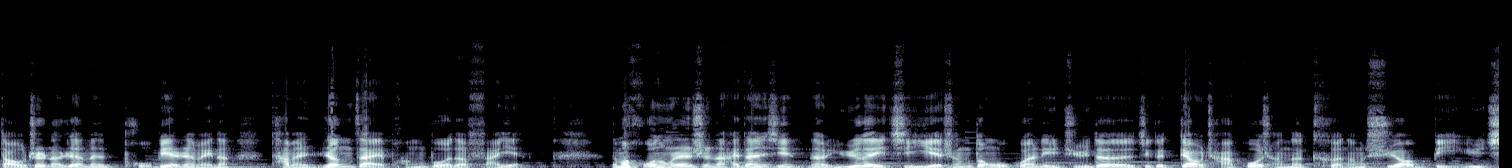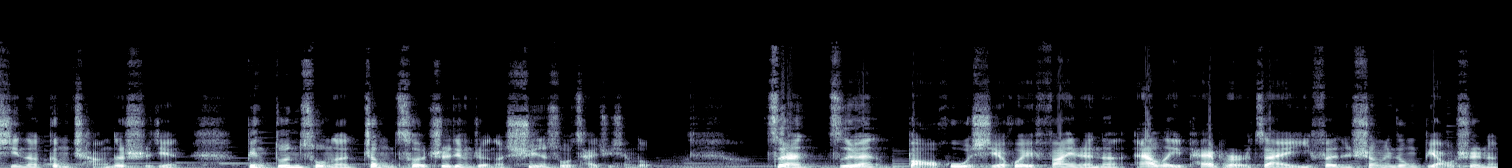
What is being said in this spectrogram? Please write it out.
导致呢人们普遍认为呢它们仍在蓬勃的繁衍。那么活动人士呢还担心，那鱼类及野生动物管理局的这个调查过程呢可能需要比预期呢更长的时间，并敦促呢政策制定者呢迅速采取行动。自然资源保护协会发言人呢，Ellie Pepper 在一份声明中表示呢，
